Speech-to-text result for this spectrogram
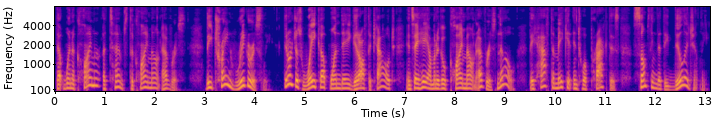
that when a climber attempts to climb Mount Everest, they train rigorously. They don't just wake up one day, get off the couch, and say, hey, I'm going to go climb Mount Everest. No, they have to make it into a practice, something that they diligently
